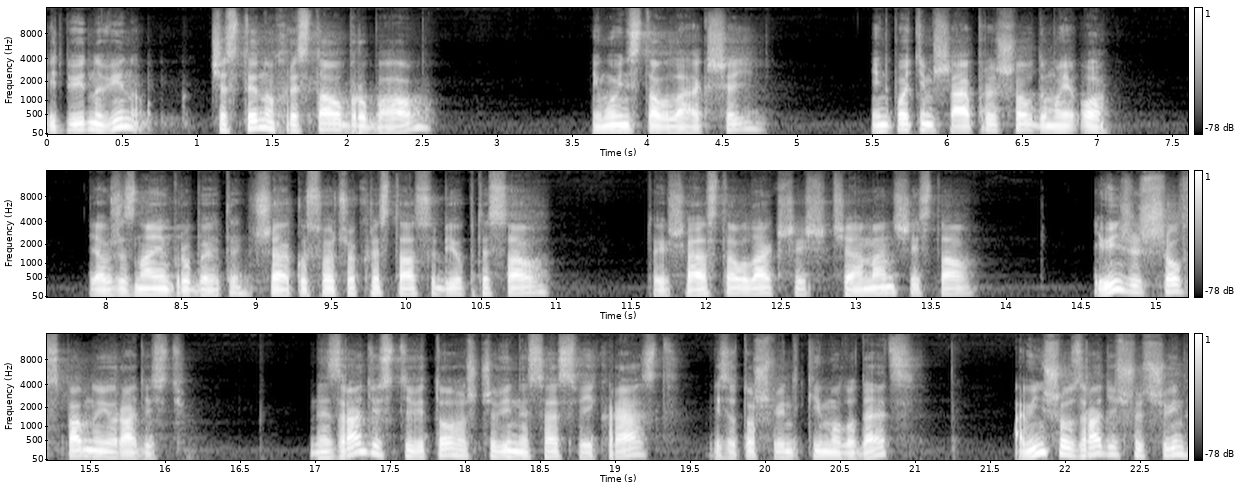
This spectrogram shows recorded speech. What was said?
Відповідно, він частину Христа обрубав, йому він став легший. Він потім ще прийшов, думає, о, я вже знаю, як робити. Ще кусочок Христа собі обтисав, той ще став легший, ще менший став. І він же йшов з певною радістю. Не з радістю від того, що він несе свій хрест, і за те, що він такий молодець, а він йшов з радістю, що він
